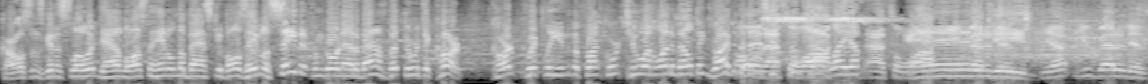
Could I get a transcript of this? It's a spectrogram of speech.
Carlson's going to slow it down, lost the handle on the basketball, is able to save it from going out of bounds, but threw it to Carp. Carp quickly into the front court, two on one developing, drive to the oh, basket, that's a walk. layup. That's a walk. And you bet indeed. it is. Yep, you bet it is.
